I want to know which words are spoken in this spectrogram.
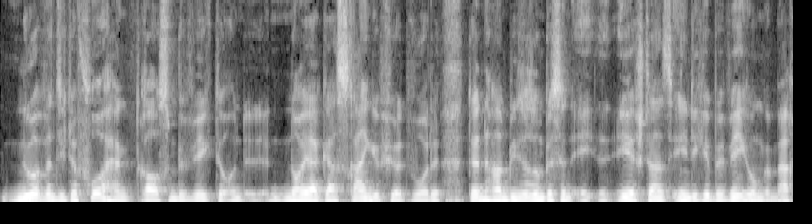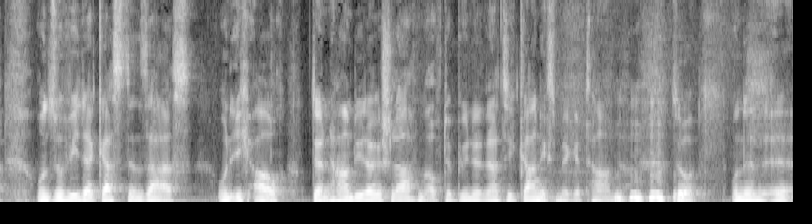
nur wenn sich der Vorhang draußen bewegte und äh, neuer Gast reingeführt wurde, dann haben diese so ein bisschen e ehestandsähnliche Bewegungen gemacht. Und so wie der Gast dann saß, und ich auch, dann haben die da geschlafen auf der Bühne, dann hat sich gar nichts mehr getan. so, und dann äh,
